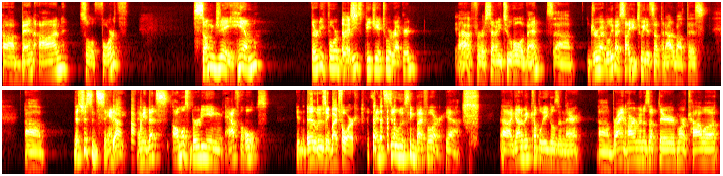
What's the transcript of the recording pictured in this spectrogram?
Uh, Ben An solo fourth. Sungjae Im, 34 Nice. birdies, PGA Tour record uh, for a 72 hole event. Uh, Drew, I believe I saw you tweeted something out about this. Uh, that's just insanity. Yeah. I mean, that's almost birdieing half the holes in the And then losing by four. and still losing by four. Yeah. Uh, got to make a couple eagles in there. Uh, Brian Harman is up there. Morikawa.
